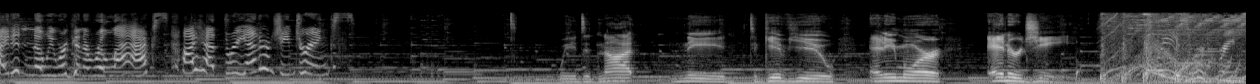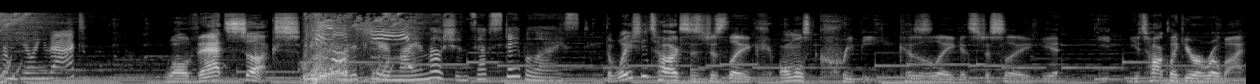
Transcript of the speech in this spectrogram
I didn't know we were gonna relax. I had three energy drinks. We did not need to give you any more energy. Please refrain from doing that. Well, that sucks. It would appear my emotions have stabilized. The way she talks is just like almost creepy because like it's just like yeah, you, you talk like you're a robot.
